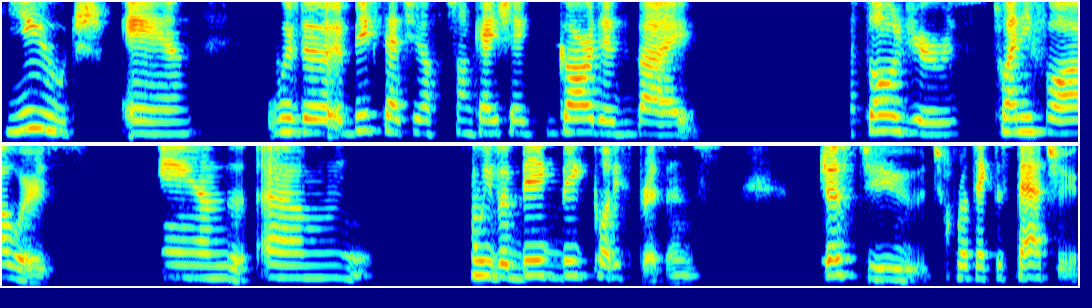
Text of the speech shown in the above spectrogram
huge and with the big statue of Chiang Kai-shek guarded by soldiers 24 hours and um, with a big, big police presence just to, to protect the statue.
